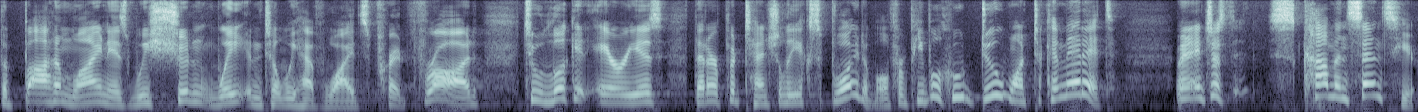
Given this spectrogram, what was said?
the bottom line is we shouldn't wait until we have widespread fraud to look at areas that are potentially exploitable for people who do want to commit it. I mean, it's just common sense here.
